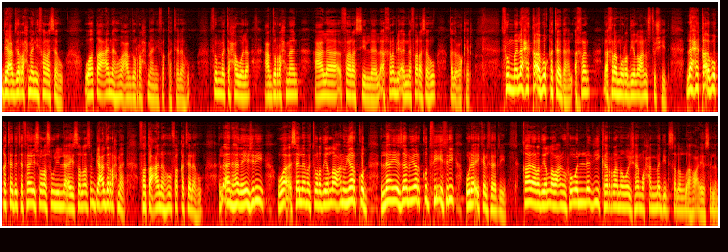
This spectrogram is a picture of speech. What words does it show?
بعبد الرحمن فرسه وطعنه عبد الرحمن فقتله. ثم تحول عبد الرحمن على فرس الأخرم لأن فرسه قد عقر. ثم لحق أبو قتادة الأخرم الأخرم رضي الله عنه استشهد. لحق أبو قتادة فارس رسول الله صلى الله عليه وسلم بعبد الرحمن فطعنه فقتله. الآن هذا يجري وسلمة رضي الله عنه يركض لا يزال يركض في إثر أولئك الفارين. قال رضي الله عنه فوالذي كرم وجه محمد صلى الله عليه وسلم.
